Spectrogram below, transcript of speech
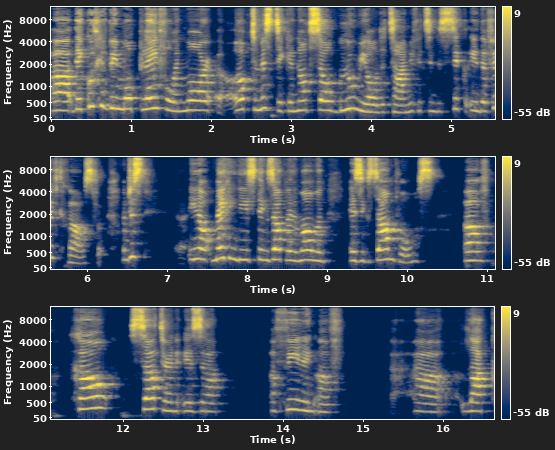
Uh, they could have been more playful and more uh, optimistic and not so gloomy all the time if it's in the sixth, in the fifth house. I'm just, uh, you know, making these things up at the moment as examples of how Saturn is a, a feeling of uh, lack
